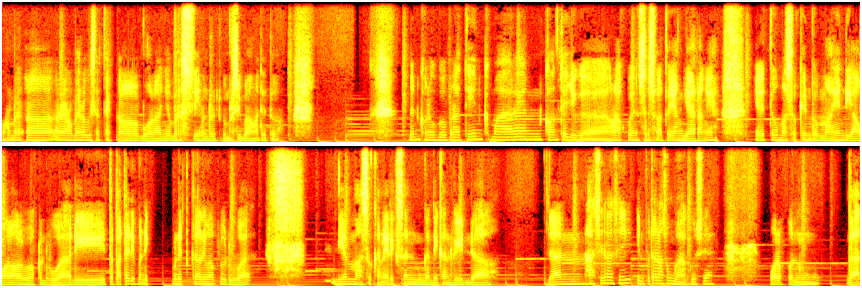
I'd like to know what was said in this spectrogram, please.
Romero, uh, Romero bisa tackle bolanya bersih menurut gue bersih banget itu dan kalau gue perhatiin kemarin Conte juga ngelakuin sesuatu yang jarang ya yaitu masukin pemain di awal-awal babak kedua di tepatnya di menit menit ke 52 dia masukkan Erikson menggantikan Vidal. Dan hasilnya sih inputnya langsung bagus ya. Walaupun nggak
